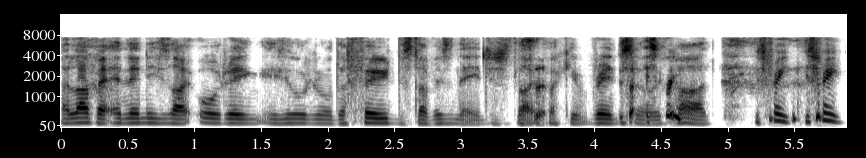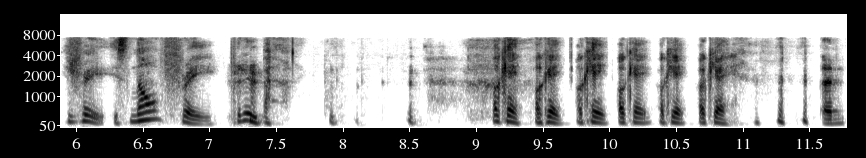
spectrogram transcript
I love it. And then he's like ordering he's ordering all the food and stuff, isn't he? Just like It's fucking all it's the free. card. It's free, it's free, it's free. It's not free. Put it back. okay, okay, okay, okay, okay, okay. And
